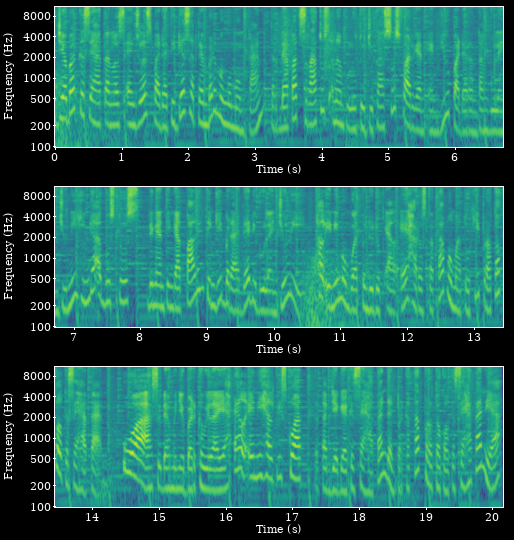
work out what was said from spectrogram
Pejabat Kesehatan Los Angeles pada 3 September mengumumkan terdapat 167 kasus varian MU pada rentang bulan Juni hingga Agustus, dengan tingkat paling tinggi berada di bulan Juli. Hal ini membuat penduduk LA harus tetap mematuhi protokol kesehatan. Wah, sudah menyebar ke wilayah LA nih Healthy Squad. Tetap jaga kesehatan dan perketat protokol kesehatan ya,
